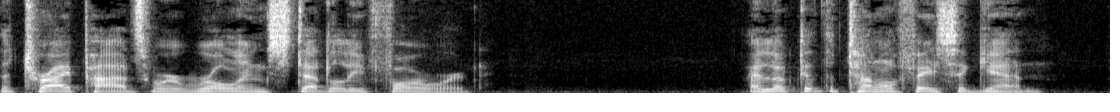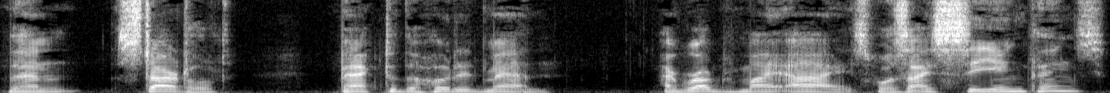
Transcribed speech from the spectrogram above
The tripods were rolling steadily forward. I looked at the tunnel face again. Then, startled, back to the hooded men. I rubbed my eyes. Was I seeing things?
